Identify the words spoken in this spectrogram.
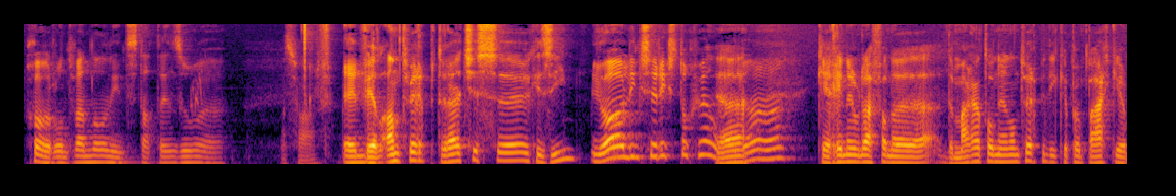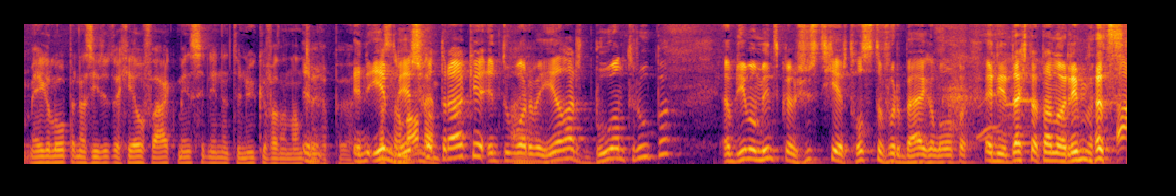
gewoon rondwandelen in de stad en zo. eh. Dat is waar. En, Veel Antwerp-truitjes eh, gezien. Ja, links en rechts toch wel. Ja. Ja, ja. Ik herinner me dat van de, de marathon in Antwerpen, die ik heb een paar keer heb meegelopen. En dan zie je toch heel vaak mensen in een tenuke van een in, Antwerpen. in is één beest truiken en toen Ah, waren we heel hard boe aan het roepen. En op die moment kwam juist Geert Hoste voorbij gelopen en die dacht dat dat nog Rim was.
